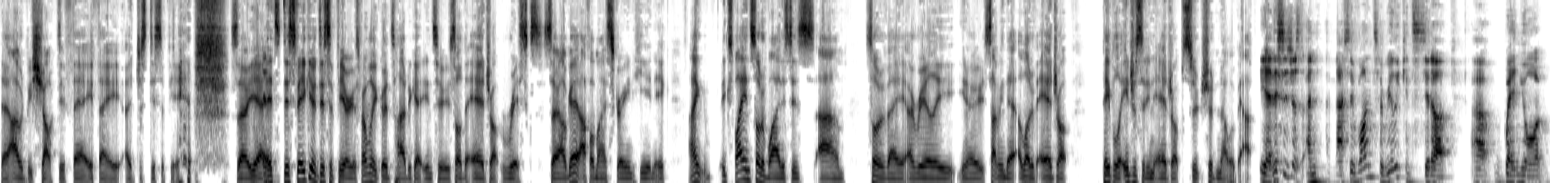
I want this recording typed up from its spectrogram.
that I would be shocked if they, if they uh, just disappear. so yeah, it's speaking of disappearing, it's probably a good time to get into sort of the airdrop risks. So I'll get up on my screen here, Nick. I think explain sort of why this is, um, sort of a, a really, you know, something that a lot of airdrop people are interested in airdrops should, know about. Yeah, this is just a, a massive one to really consider uh, when you're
